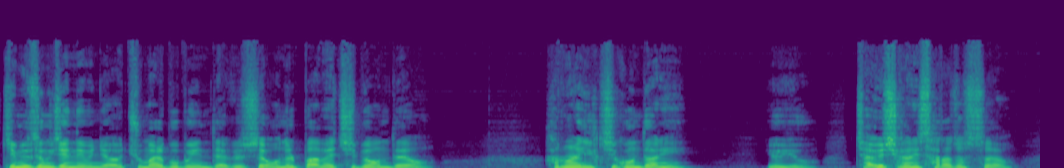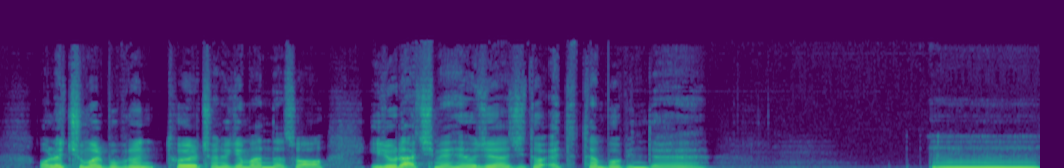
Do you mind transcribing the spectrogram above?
김승진 님은요 주말 부부인데 글쎄 오늘 밤에 집에 온대요. 하루나 일찍 온다니 유유 자유 시간이 사라졌어요. 원래 주말 부부는 토요일 저녁에 만나서 일요일 아침에 헤어져야지 더 애틋한 법인데, 음,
